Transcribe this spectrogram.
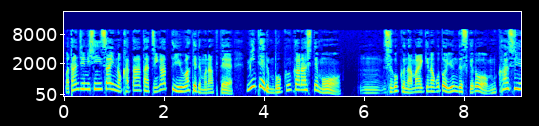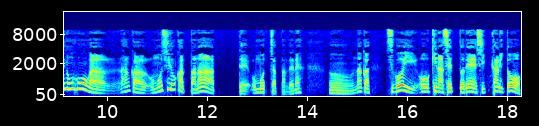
まあ、単純に審査員の方たちがっていうわけでもなくて、見てる僕からしても、うん、すごく生意気なことを言うんですけど、昔の方がなんか面白かったなっって思っちゃったんだよね。うん、なんか、すごい大きなセットでしっかりと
